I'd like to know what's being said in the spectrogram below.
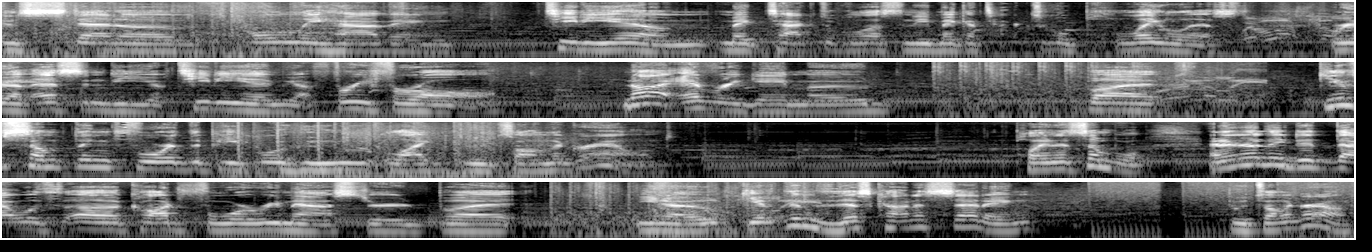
instead of only having TDM make tactical S&D, make a tactical playlist where you have S&D, you have TDM, you have free-for-all. Not every game mode, but give something for the people who like boots on the ground. Plain and simple. And I know they did that with uh, COD 4 Remastered, but, you know, give them this kind of setting, boots on the ground.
